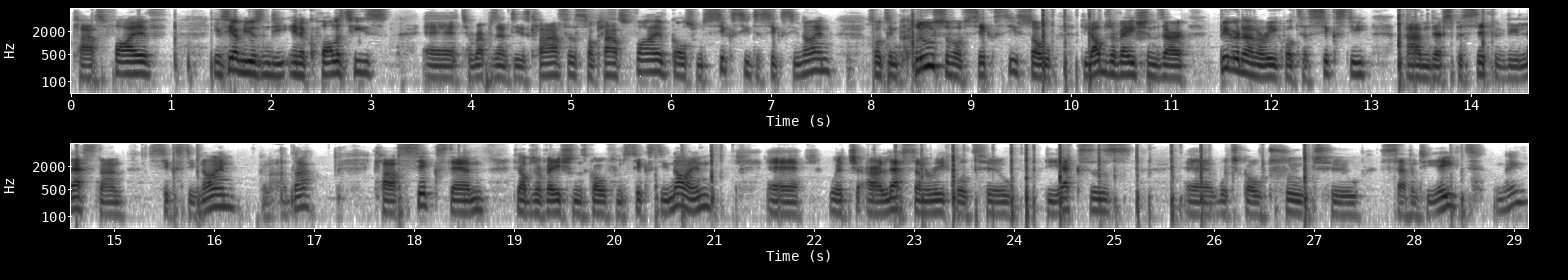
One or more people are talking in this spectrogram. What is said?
Class 5, you can see I'm using the inequalities uh, to represent these classes. So class 5 goes from 60 to 69, so it's inclusive of 60, so the observations are bigger than or equal to 60, and they're specifically less than 69. I'm going to add that. Class 6 then, the observations go from 69, uh, which are less than or equal to the x's, uh, which go through to 78. Okay,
